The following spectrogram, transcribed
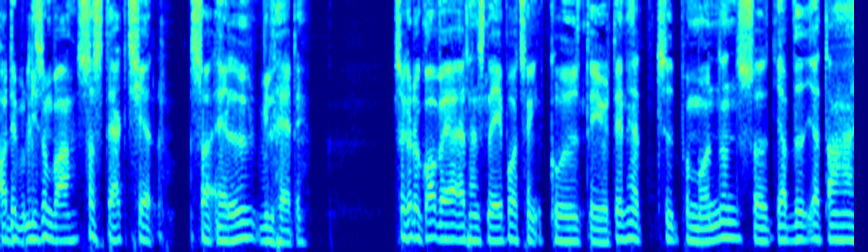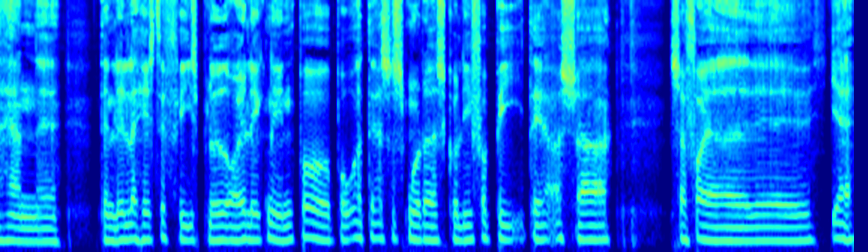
og det ligesom var så stærkt tjal, så alle ville have det, så kan det godt være, at hans nabo har tænkt, gud, det er jo den her tid på måneden, så jeg ved, at der har han øh, den lille hestefis bløde øje liggende inde på bordet der, så smutter jeg sgu lige forbi der, og så, så får jeg, øh, ja,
